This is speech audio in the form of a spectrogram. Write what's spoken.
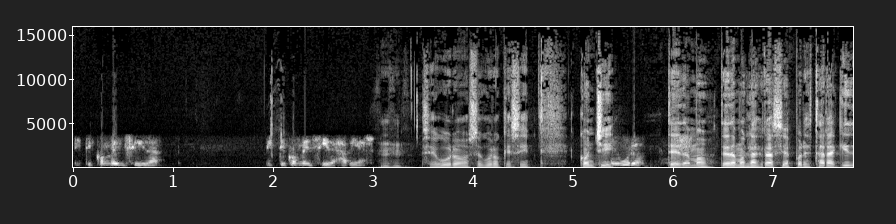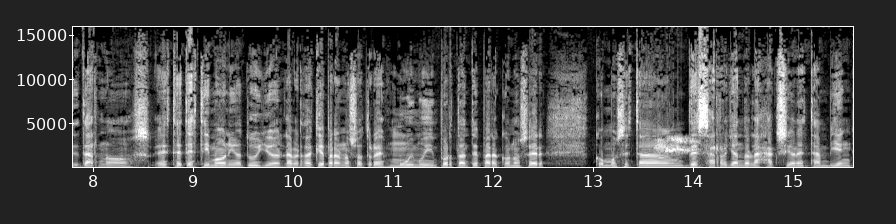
estoy convencida. Estoy convencida, Javier. Seguro, seguro que sí. Conchi, te damos, te damos las gracias por estar aquí, darnos este testimonio tuyo. La verdad que para nosotros es muy, muy importante para conocer cómo se están desarrollando las acciones, también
